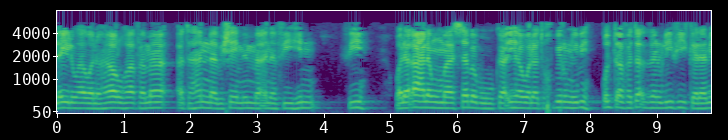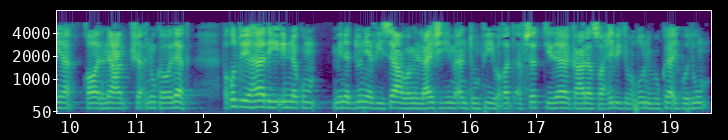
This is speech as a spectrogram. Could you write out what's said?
ليلها ونهارها فما أتهنى بشيء مما أنا فيهن فيه ولا أعلم ما سبب بكائها ولا تخبرني به. قلت أفتأذن لي في كلامها؟ قال نعم شأنك وذاك. فقلت يا هذه إنكم من الدنيا في ساعة ومن العيش فيما أنتم فيه وقد أفسدت ذاك على صاحبك بطول بكائك ودوم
